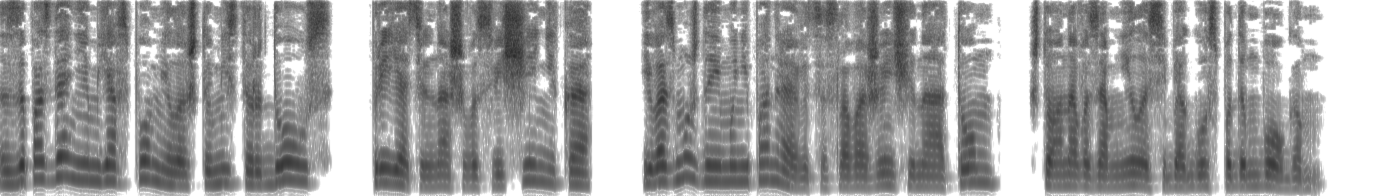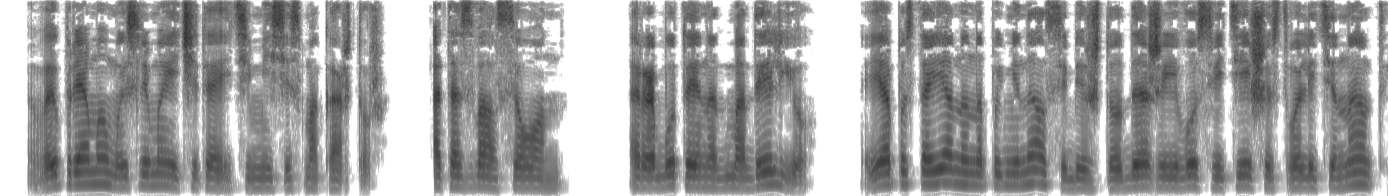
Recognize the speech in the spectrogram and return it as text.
С запозданием я вспомнила, что мистер Доус — приятель нашего священника, и, возможно, ему не понравятся слова женщины о том, что она возомнила себя Господом Богом. Вы прямо мысли мои читаете, миссис МакАртур, отозвался он. Работая над моделью, я постоянно напоминал себе, что даже его святейшество лейтенант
